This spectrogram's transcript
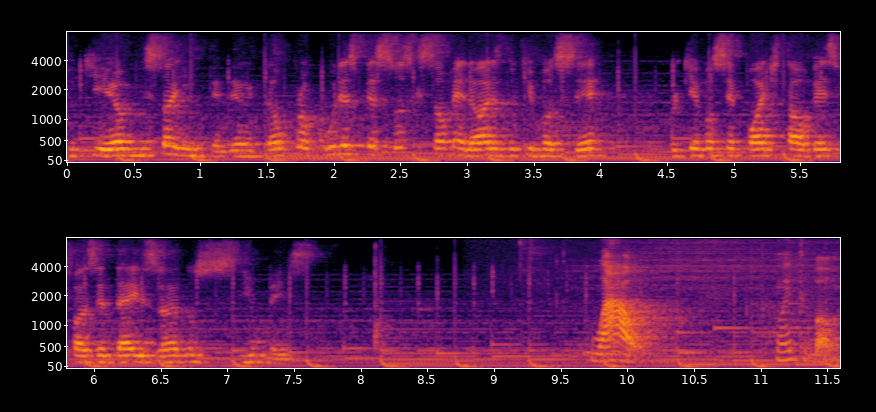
do que eu nisso aí, entendeu? Então, procure as pessoas que são melhores do que você, porque você pode talvez fazer 10 anos em um mês. Uau! Muito bom.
